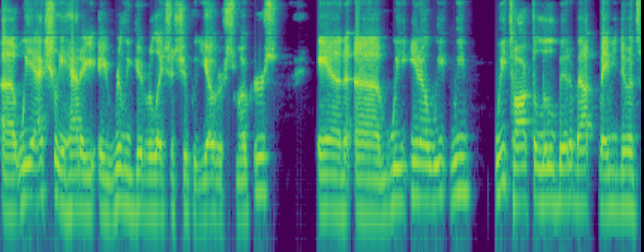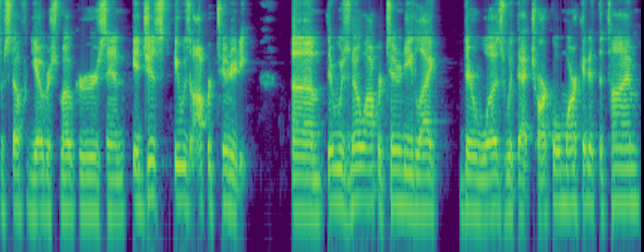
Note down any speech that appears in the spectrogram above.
uh, we actually had a, a really good relationship with Yoder Smokers, and um, we you know we we we talked a little bit about maybe doing some stuff with Yoder Smokers, and it just it was opportunity. Um, there was no opportunity like there was with that charcoal market at the time.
